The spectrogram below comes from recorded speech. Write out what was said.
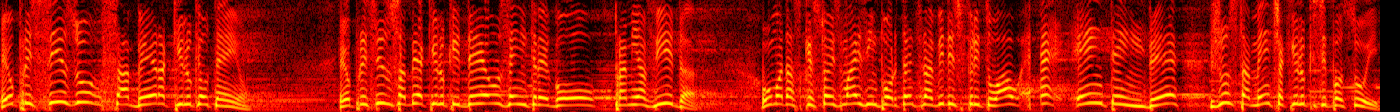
Eu preciso saber aquilo que eu tenho. Eu preciso saber aquilo que Deus entregou para a minha vida. Uma das questões mais importantes na vida espiritual é entender justamente aquilo que se possui,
